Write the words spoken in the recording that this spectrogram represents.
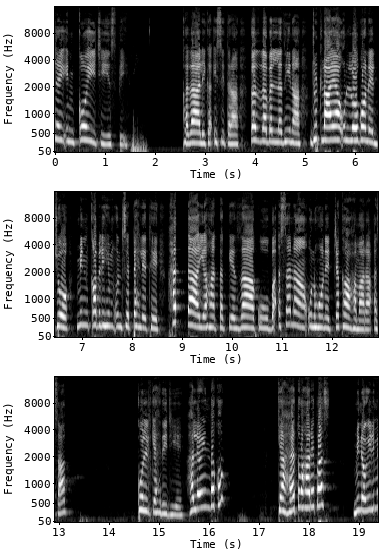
ان کوئی چیز بھی۔ خدالی کا اسی طرح کذب الذین جٹلایا ان لوگوں نے جو من قبلہم ان سے پہلے تھے، حتی یہاں تک کہ ذاقو بأسنا، انہوں نے چکھا ہمارا عذاب۔ کل کہہ دیجیے حل عندکو کیا ہے تمہارے پاس؟ من علم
